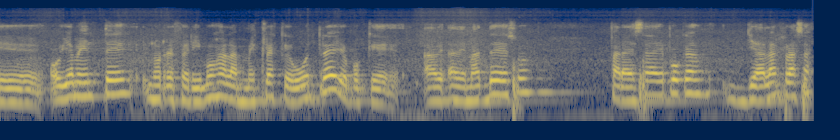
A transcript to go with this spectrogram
Eh, obviamente nos referimos a las mezclas que hubo entre ellos, porque además de eso, para esa época ya las razas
